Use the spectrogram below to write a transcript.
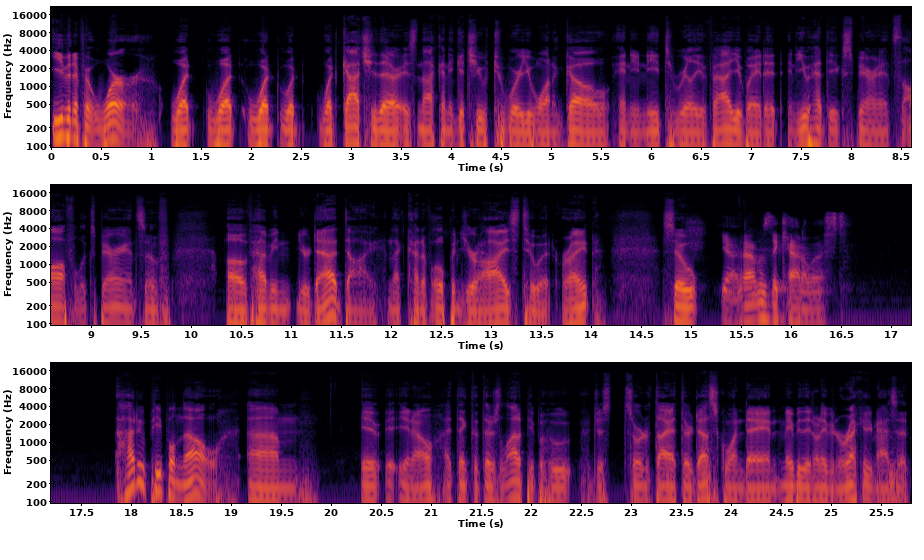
even if it were what what what what what got you there is not going to get you to where you want to go and you need to really evaluate it and you had the experience the awful experience of of having your dad die, and that kind of opened your eyes to it, right? So yeah, that was the catalyst. How do people know? Um, if, you know, I think that there's a lot of people who, just sort of die at their desk one day, and maybe they don't even recognize it.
